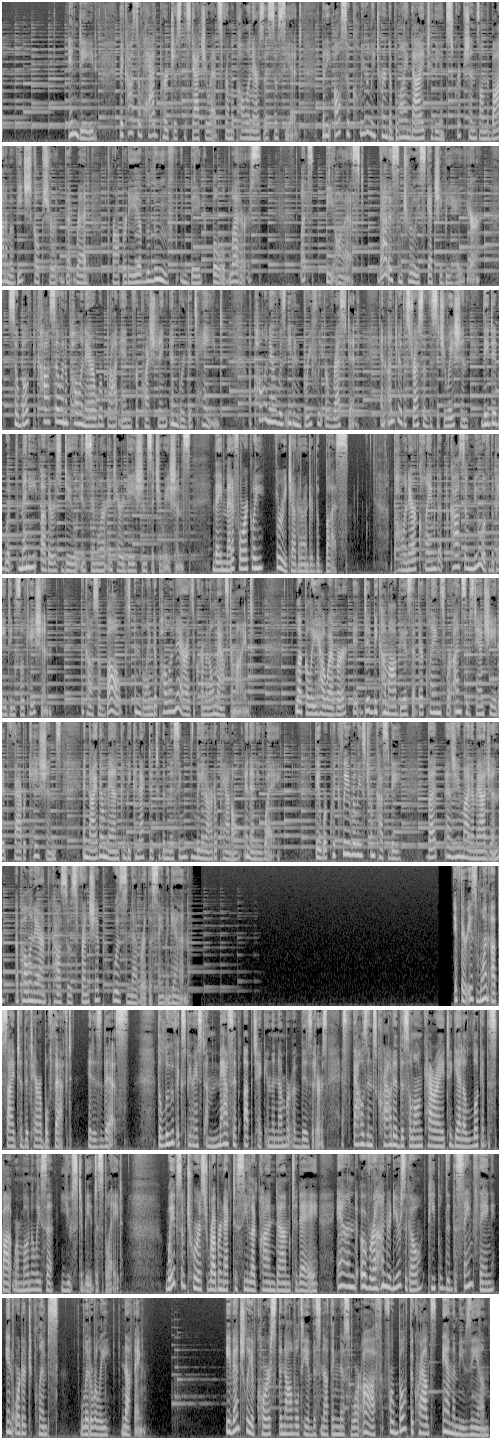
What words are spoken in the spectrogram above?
Indeed, Picasso had purchased the statuettes from Apollinaire's associate, but he also clearly turned a blind eye to the inscriptions on the bottom of each sculpture that read, Property of the Louvre, in big, bold letters. Let's be honest, that is some truly sketchy behavior. So both Picasso and Apollinaire were brought in for questioning and were detained. Apollinaire was even briefly arrested, and under the stress of the situation, they did what many others do in similar interrogation situations. They metaphorically threw each other under the bus. Apollinaire claimed that Picasso knew of the painting's location. Picasso balked and blamed Apollinaire as a criminal mastermind. Luckily, however, it did become obvious that their claims were unsubstantiated fabrications, and neither man could be connected to the missing Leonardo panel in any way. They were quickly released from custody, but as you might imagine, Apollinaire and Picasso's friendship was never the same again. If there is one upside to the terrible theft, it is this. The Louvre experienced a massive uptick in the number of visitors as thousands crowded the Salon Carré to get a look at the spot where Mona Lisa used to be displayed. Waves of tourists rubberneck to see La Grande Dame today, and over a hundred years ago, people did the same thing in order to glimpse literally nothing. Eventually, of course, the novelty of this nothingness wore off for both the crowds and the museum,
